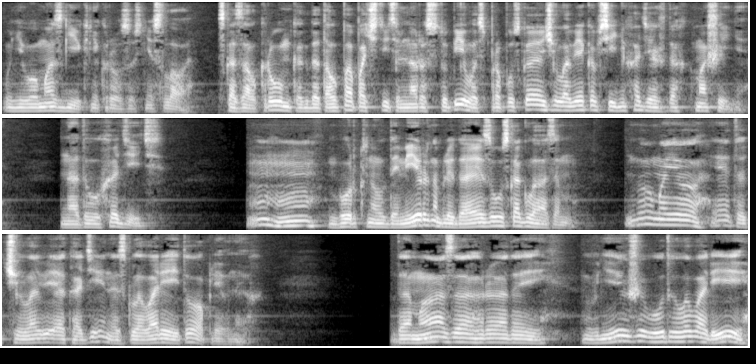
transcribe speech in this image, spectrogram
У него мозги к некрозу снесло», сказал Крум, когда толпа почтительно расступилась, пропуская человека в синих одеждах к машине. «Надо уходить». «Угу», – буркнул Демир, наблюдая за узкоглазом. «Думаю, этот человек один из главарей топливных. Дома за оградой, в них живут главари.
